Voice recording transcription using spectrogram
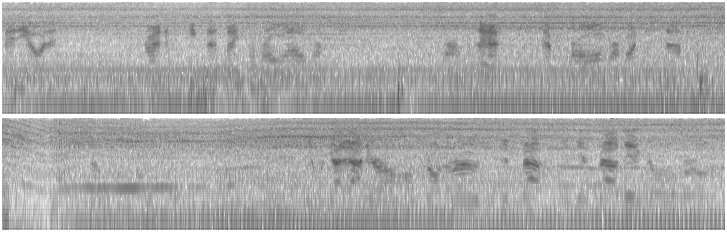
video in it. Trying to keep that thing from rolling over. Where it was at, have to crawl over a bunch of stuff. So, then we got out here almost on the road. It just about, it just about did go over on us.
